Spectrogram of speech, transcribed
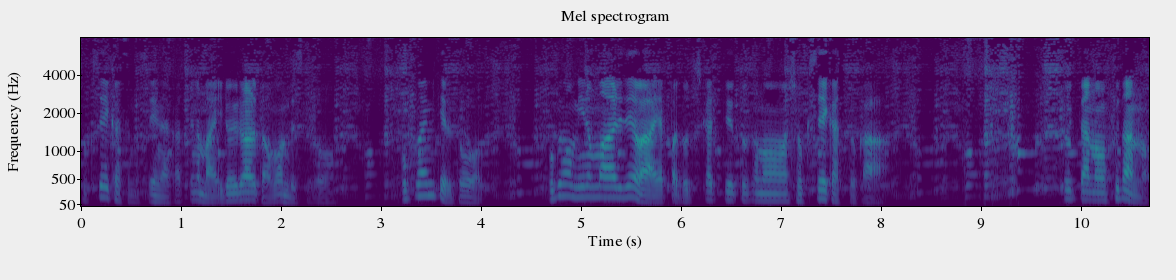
食生活のせいなのかっていうのはまあいろいろあるとは思うんですけど、僕が見てると、僕の身の回りではやっぱどっちかっていうとその食生活とか、そういったあの普段の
